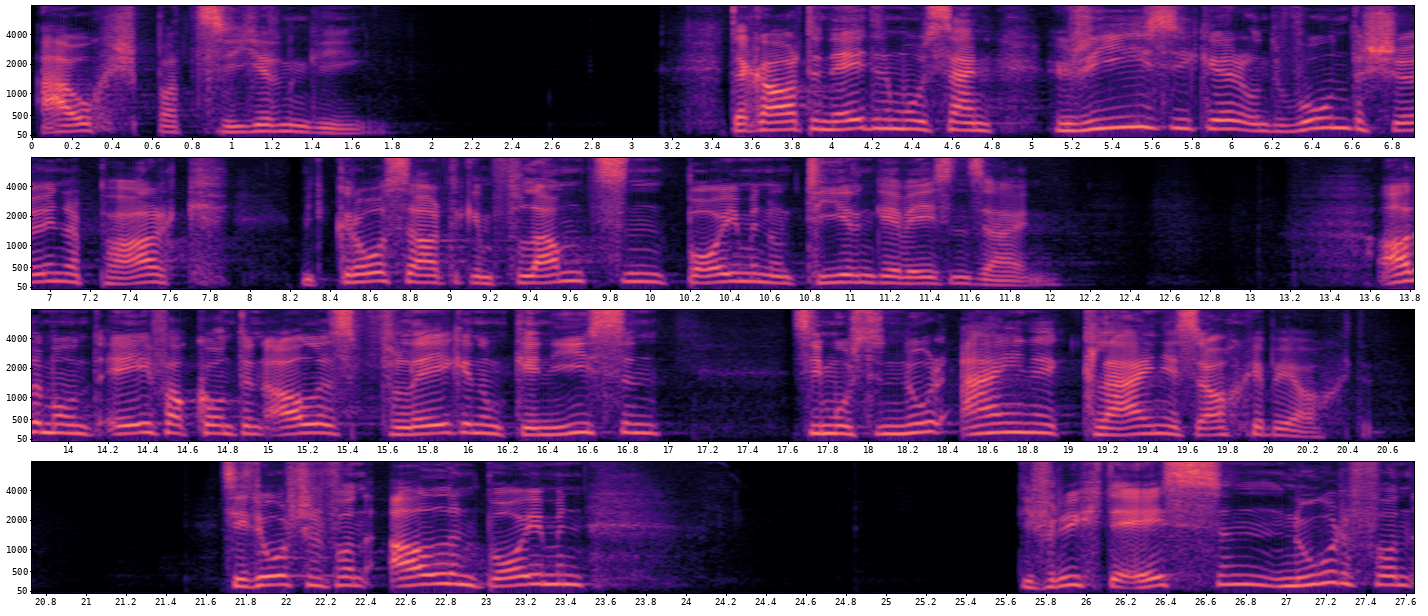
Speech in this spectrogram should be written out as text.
auch spazieren ging. Der Garten Eden muss ein riesiger und wunderschöner Park mit großartigen Pflanzen, Bäumen und Tieren gewesen sein. Adam und Eva konnten alles pflegen und genießen. Sie mussten nur eine kleine Sache beachten. Sie durften von allen Bäumen die Früchte essen, nur von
